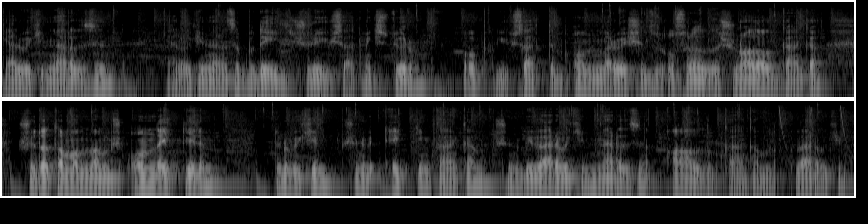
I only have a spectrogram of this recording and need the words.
Gel bakayım neredesin? Gel bakayım neredesin? Bu değil. Şurayı yükseltmek istiyorum. Hop yükselttim. 10 numara 5 yıldız. O sırada da şunu alalım kanka. Şu da tamamlanmış. Onu da ekleyelim. Dur bakayım. Şunu bir ekleyeyim kankam. Şunu bir ver bakayım. Neredesin? Aldım kankam. Ver bakayım.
